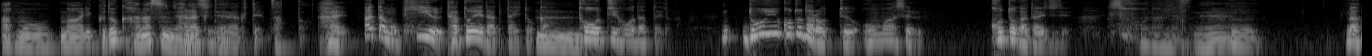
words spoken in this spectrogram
あもう周りくどく話すんじゃなくてなくて。ざっと。はい。あとはもう比喩例えだったりとか、うん、統治法だったりとか。どういうことだろうって思わせることが大事で。そうなんですね、うん、まあ、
